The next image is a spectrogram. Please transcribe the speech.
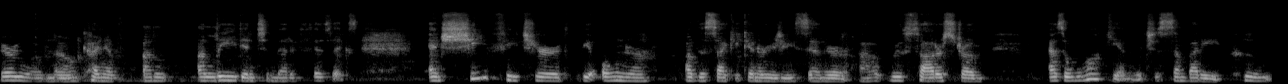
very well known, kind of a, a lead into metaphysics. And she featured the owner of the Psychic Energy Center, uh, Ruth Soderstrom, as a walk in, which is somebody who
